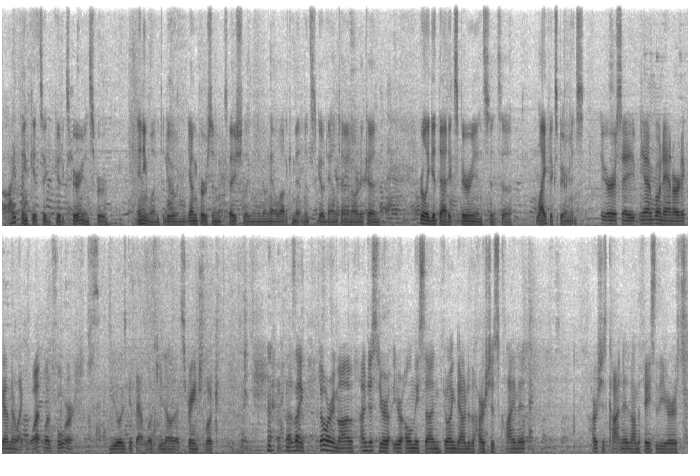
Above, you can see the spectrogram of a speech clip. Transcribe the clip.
I think it's a good experience for anyone to do, and young person especially when they don't have a lot of commitments to go down to Antarctica and really get that experience. It's a life experience. You say, "Yeah, I'm going to Antarctica," and they're like, "What? What for?" You always get that look, you know, that strange look. I was like, "Don't worry, mom. I'm just your your only son going down to the harshest climate, harshest continent on the face of the earth."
